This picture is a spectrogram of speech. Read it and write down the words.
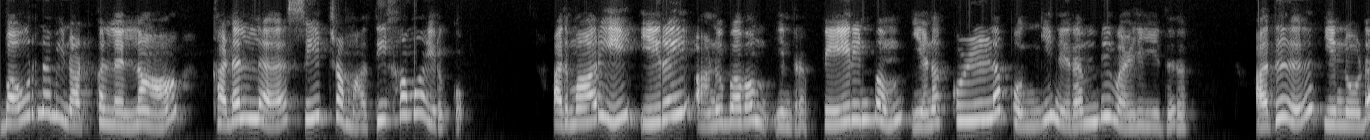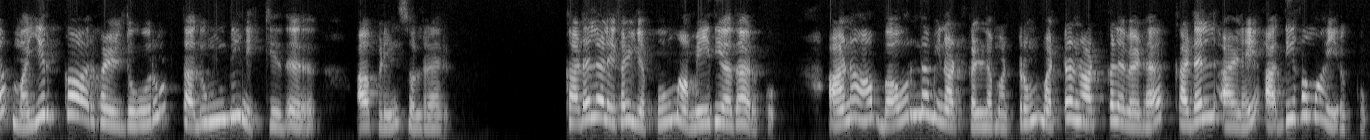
பௌர்ணமி நாட்கள்ல எல்லாம் கடல்ல சீற்றம் அதிகமா இருக்கும். அது மாதிரி இறை அனுபவம் என்ற பேரின்பம் எனக்குள்ள பொங்கி நிரம்பி வழியுது. அது என்னோட மயிர்கார்கள் தோறும் ததும்பி நிக்குது அப்படின்னு சொல்றாரு. கடல் அலைகள் எப்பவும் அமைதியா தான் இருக்கும். ஆனா பௌர்ணமி நாட்கள்ல மற்றும் மற்ற நாட்களை விட கடல் அலை அதிகமா இருக்கும்.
